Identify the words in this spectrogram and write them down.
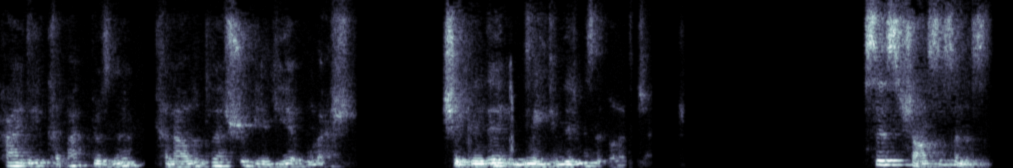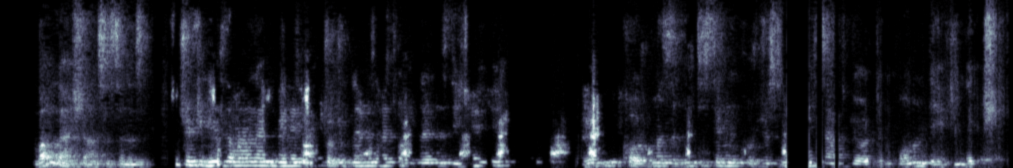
haydi kapat gözünü, kanallıkla şu bilgiye ulaş şeklinde bizim eğitimlerimizle donatacak. Siz şanslısınız. Vallahi şanslısınız. Çünkü bir zamanlar gelecek çocuklarınız ve torunlarınız diyecek ki Refik Korkmaz'ı bu sistemin kurucusunu bizzat gördüm. Onun devrinde yaşadım.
